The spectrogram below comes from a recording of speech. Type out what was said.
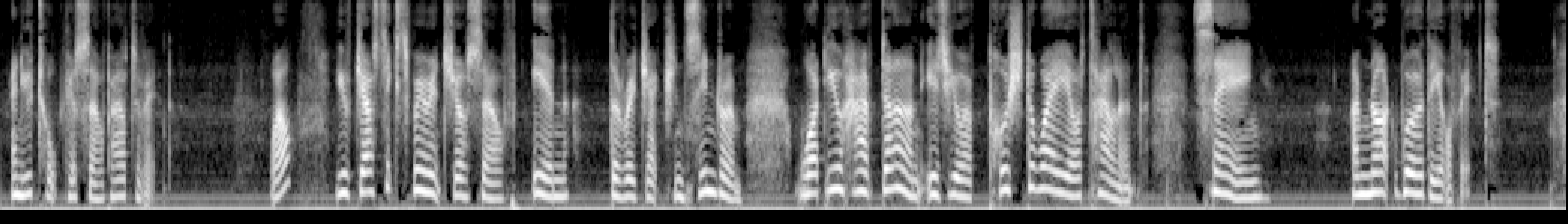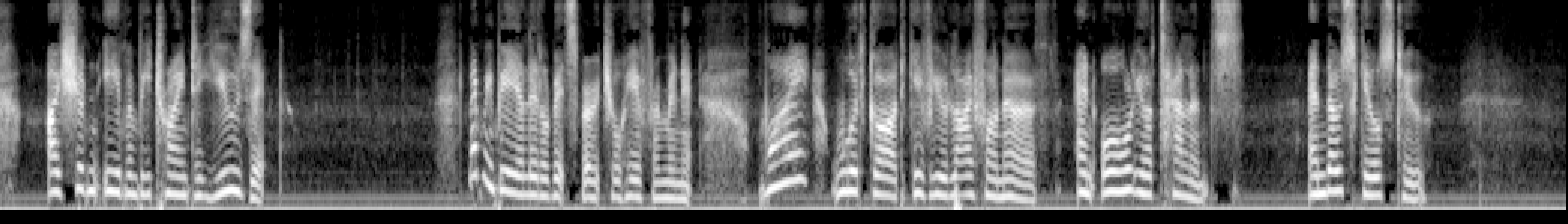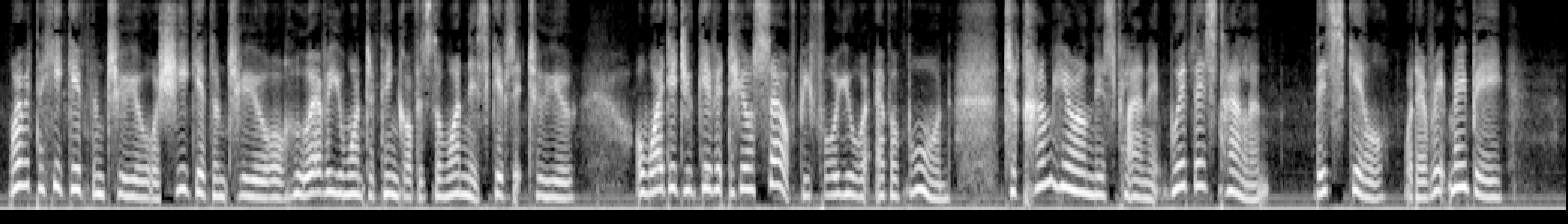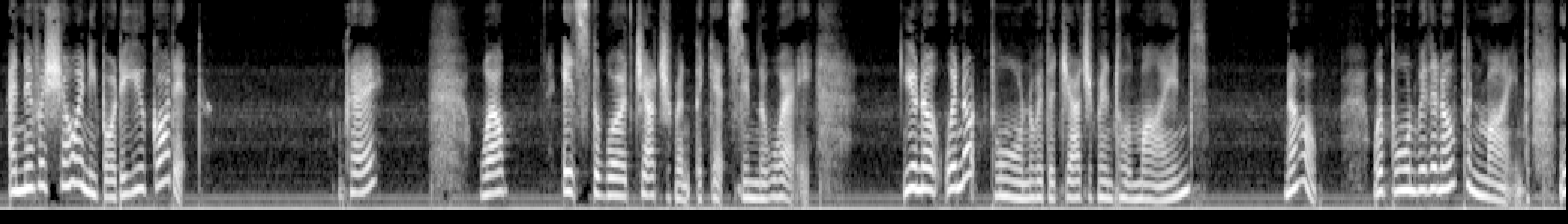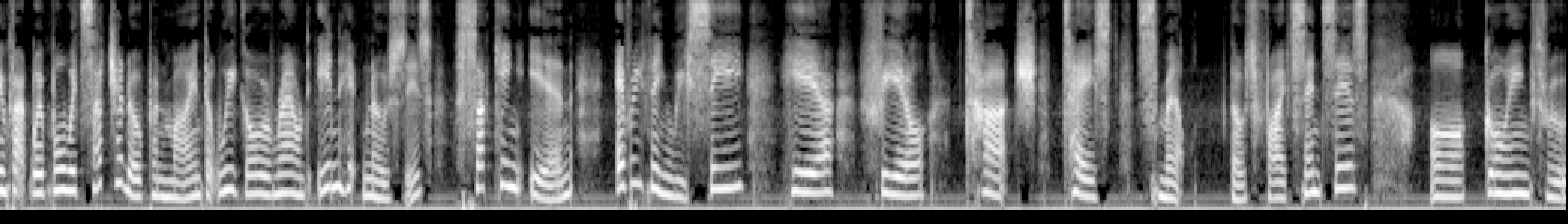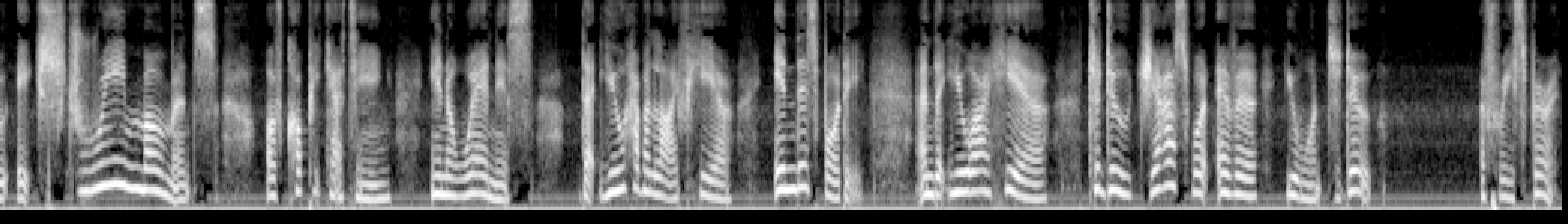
And you talk yourself out of it. Well, you've just experienced yourself in the rejection syndrome. What you have done is you have pushed away your talent, saying, I'm not worthy of it. I shouldn't even be trying to use it. Let me be a little bit spiritual here for a minute. Why would God give you life on earth and all your talents and those skills too? Why would He give them to you, or she give them to you, or whoever you want to think of as the oneness gives it to you? Or why did you give it to yourself before you were ever born? To come here on this planet with this talent, this skill, whatever it may be, and never show anybody you got it. Okay? Well, it's the word judgment that gets in the way. You know, we're not born with a judgmental mind. No. We're born with an open mind. In fact, we're born with such an open mind that we go around in hypnosis, sucking in everything we see, hear, feel, touch, taste, smell. Those five senses are going through extreme moments of copycatting in awareness that you have a life here in this body and that you are here to do just whatever you want to do. A free spirit.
